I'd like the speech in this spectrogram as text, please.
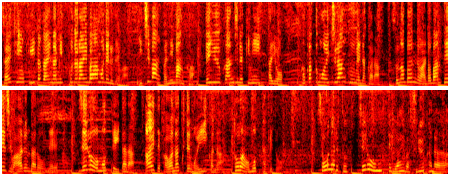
最近聞いたダイナミックドライバーモデルでは1番か2番かっていう感じで気に入ったよ。価格も1ランク上だからその分のアドバンテージはあるんだろうね。ゼロを持っていたらあえて買わなくてもいいかなとは思ったけど。そうなるとゼロを持ってる愛はするかな？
